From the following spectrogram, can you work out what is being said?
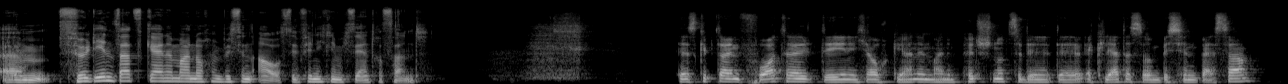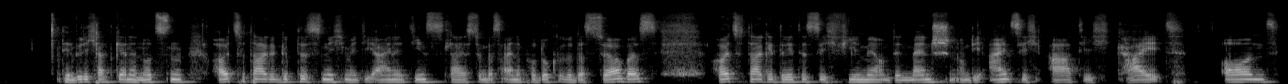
Ähm, ja. Füll den Satz gerne mal noch ein bisschen aus, den finde ich nämlich sehr interessant. Es gibt einen Vorteil, den ich auch gerne in meinem Pitch nutze, der, der erklärt das so ein bisschen besser. Den würde ich halt gerne nutzen. Heutzutage gibt es nicht mehr die eine Dienstleistung, das eine Produkt oder das Service. Heutzutage dreht es sich viel mehr um den Menschen, um die Einzigartigkeit. Und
